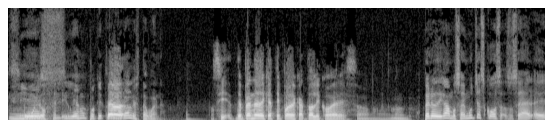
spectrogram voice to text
Si Muy es, ofendido. Si es un poquito Pero- liberal, está buena. Sí, depende de qué tipo de católico eres. o no. Pero digamos, hay muchas cosas. O sea, eh,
